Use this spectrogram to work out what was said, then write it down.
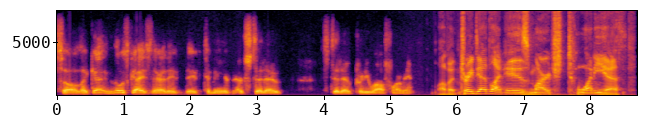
So, like uh, those guys there, they they to me have stood out stood out pretty well for me. Love it. Trade deadline is March 20th.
